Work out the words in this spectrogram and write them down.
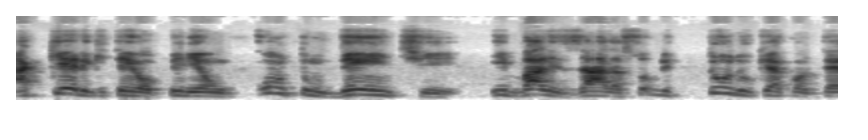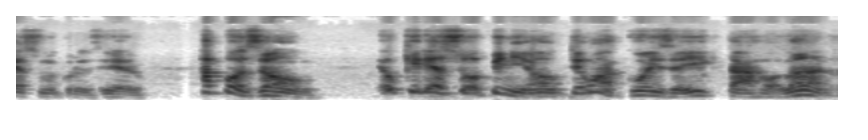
aquele que tem opinião contundente e balizada sobre tudo o que acontece no Cruzeiro. Raposão, eu queria a sua opinião. Tem uma coisa aí que está rolando.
